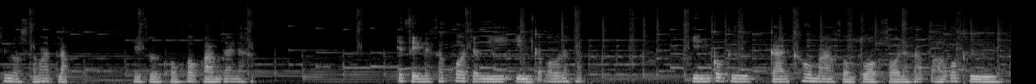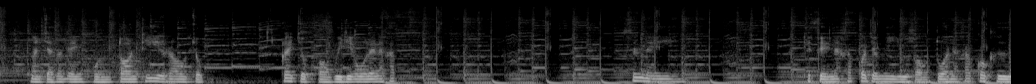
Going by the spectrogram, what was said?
ซึ่งเราสามารถปรับในส่วนของข้อความได้นะครับ เอฟเฟกนะครับก็จะมี in กับ out นะครับ in ก็คือการเข้ามาของตัวอักษรนะครับ out ก็คือมันจะแสดงผลตอนที่เราจบใกล้จบของวิดีโอเลยนะครับ ซึ่งในเอฟเฟกนะครับก็จะมีอยู่ 2 ตัวนะครับก็คือ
